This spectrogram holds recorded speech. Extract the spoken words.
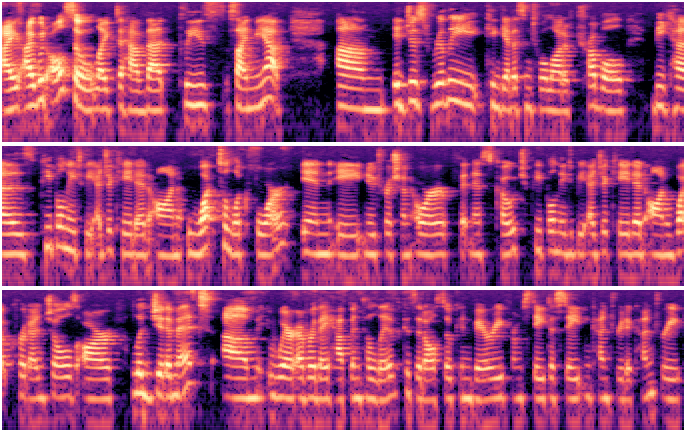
I, I would also like to have that. Please sign me up. Um, it just really can get us into a lot of trouble because people need to be educated on what to look for in a nutrition or fitness coach. People need to be educated on what credentials are legitimate um, wherever they happen to live, because it also can vary from state to state and country to country.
